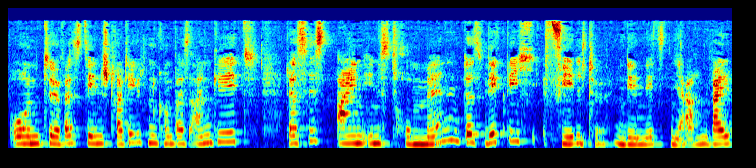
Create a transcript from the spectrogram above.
Und äh, was den strategischen Kompass angeht, das ist ein Instrument, das wirklich fehlte in den letzten Jahren, weil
